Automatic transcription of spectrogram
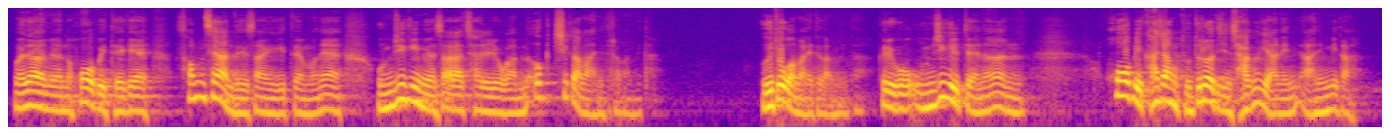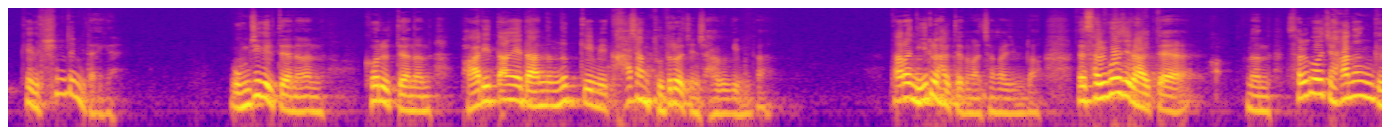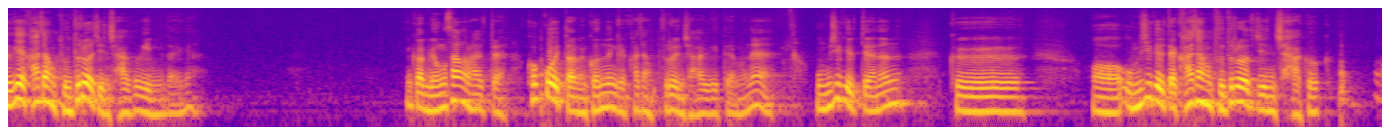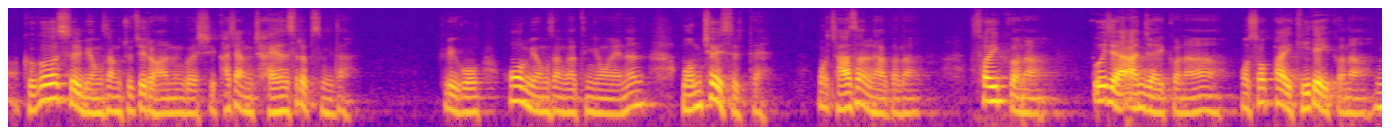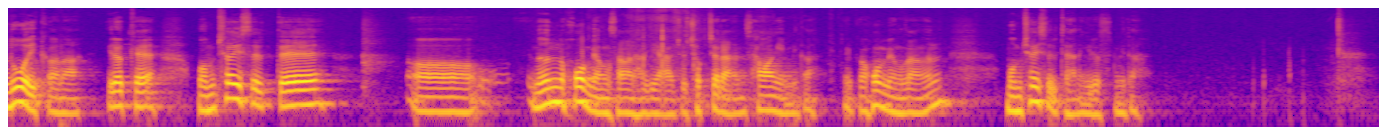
왜냐하면 호흡이 되게 섬세한 대상이기 때문에 움직이면서 알아차리려고 하면 억지가 많이 들어갑니다. 의도가 많이 들어갑니다. 그리고 움직일 때는 호흡이 가장 두드러진 자극이 아니, 아닙니다. 그러니까 힘듭니다, 이게. 움직일 때는, 걸을 때는 발이 땅에 닿는 느낌이 가장 두드러진 자극입니다. 다른 일을 할 때도 마찬가지입니다. 설거지를 할 때는 설거지 하는 그게 가장 두드러진 자극입니다, 이게. 그러니까 명상을 할 때 걷고 있다면 걷는 게 가장 두드러진 자극이기 때문에 움직일 때는 그, 어, 움직일 때 가장 두드러진 자극, 그것을 명상 주제로 하는 것이 가장 자연스럽습니다. 그리고 호흡 명상 같은 경우에는 멈춰 있을 때, 뭐 자선을 하거나, 서 있거나, 의자에 앉아 있거나, 뭐 소파에 기대 있거나, 누워 있거나, 이렇게 멈춰 있을 때, 어, 는 호흡 명상을 하기 아주 적절한 상황입니다. 그러니까 호흡 명상은 멈춰 있을 때 하는 게 좋습니다.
